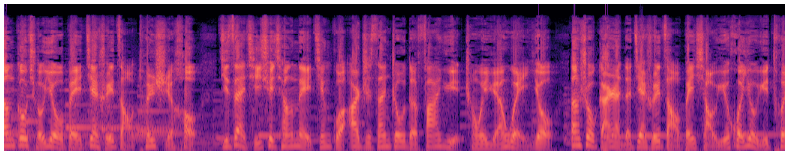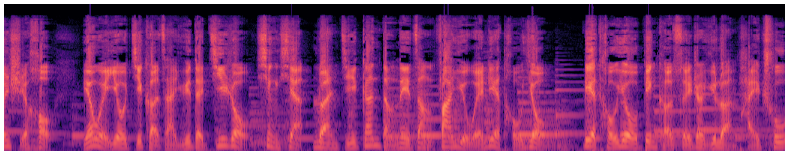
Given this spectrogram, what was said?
当钩球幼被剑水藻吞食后，即在其血腔内经过二至三周的发育，成为原尾幼。当受感染的剑水藻被小鱼或幼鱼吞食后，原尾幼即可在鱼的肌肉、性腺、卵及肝等内脏发育为裂头幼。裂头幼并可随着鱼卵排出。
